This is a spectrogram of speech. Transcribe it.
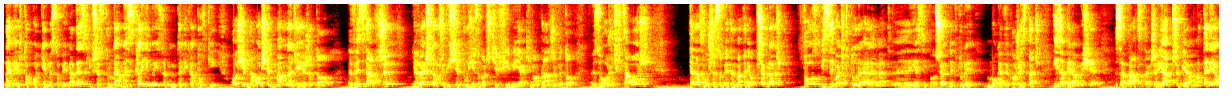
najpierw to podniemy sobie na deski, przestrugamy, skleimy i zrobimy takie kantówki 8 na 8 Mam nadzieję, że to wystarczy. Resztę oczywiście później zobaczycie w filmie, jaki mam plan, żeby to złożyć w całość. Teraz muszę sobie ten materiał przebrać, pospisywać, który element y, jest mi potrzebny, który mogę wykorzystać i zabieramy się za pracę. Także ja przebieram materiał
